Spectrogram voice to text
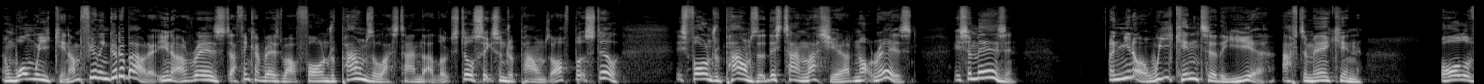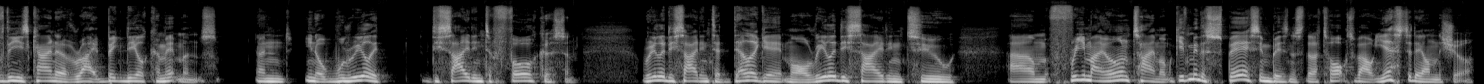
And one week in, I'm feeling good about it. You know, I've raised, I think I raised about £400 the last time that I looked. Still £600 off, but still, it's £400 that this time last year I'd not raised. It's amazing. And, you know, a week into the year, after making all of these kind of, right, big deal commitments, and, you know, we're really deciding to focus and really deciding to delegate more, really deciding to um, free my own time up, give me the space in business that I talked about yesterday on the show.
